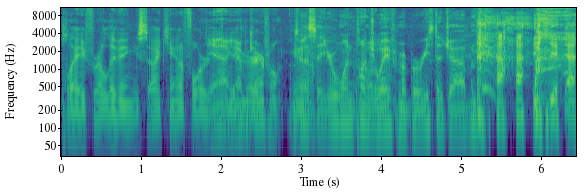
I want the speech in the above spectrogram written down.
play for a living, so I can't afford. Yeah, to you get gotta be hurt, careful. I was you gonna know? say you're one punch away from a barista job. yeah,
